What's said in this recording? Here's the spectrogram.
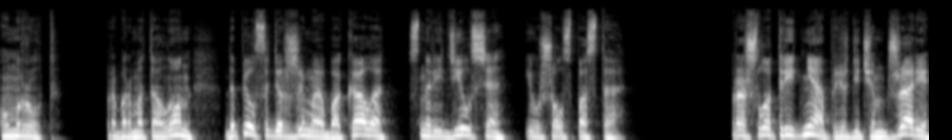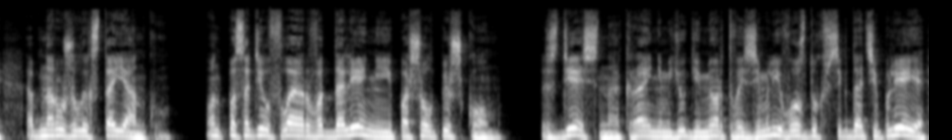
«Умрут», – пробормотал он, допил содержимое бокала, снарядился и ушел с поста. Прошло три дня, прежде чем Джари обнаружил их стоянку. Он посадил флайер в отдалении и пошел пешком. Здесь, на крайнем юге мертвой земли, воздух всегда теплее,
